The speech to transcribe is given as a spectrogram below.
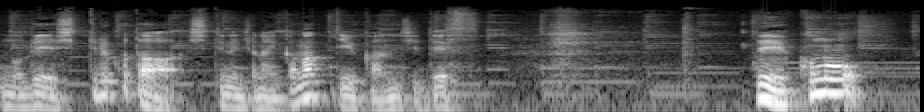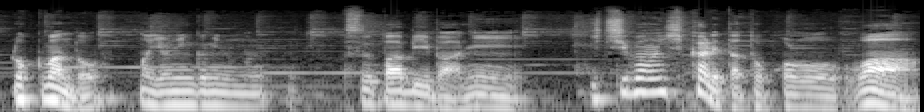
ので知ってる方は知ってるんじゃないかなっていう感じです。でこのロックバンド、まあ、4人組のスーパービーバーに一番惹かれたところは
